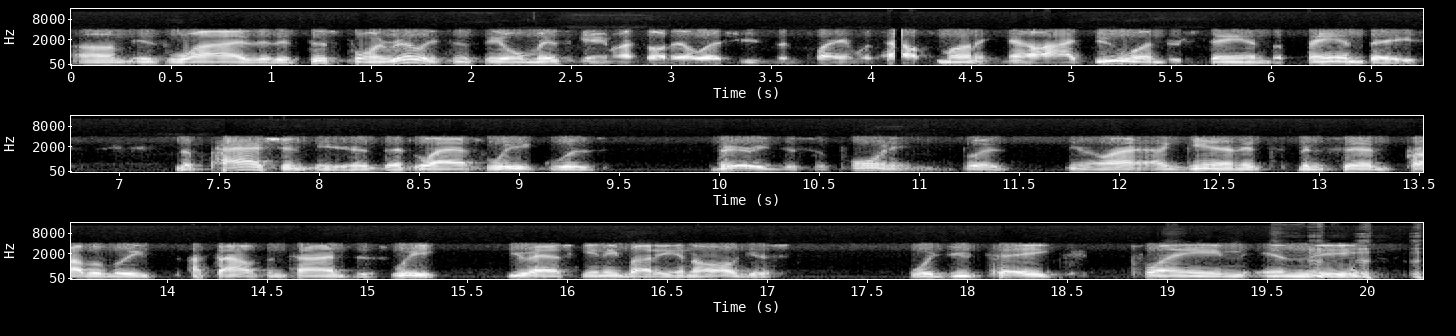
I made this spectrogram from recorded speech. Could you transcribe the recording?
um, is why that at this point, really since the Ole Miss game, I thought LSU's been playing with house money. Now I do understand the fan base, the passion here. That last week was very disappointing, but you know, I, again, it's been said probably a thousand times this week. You ask anybody in August, would you take playing in the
